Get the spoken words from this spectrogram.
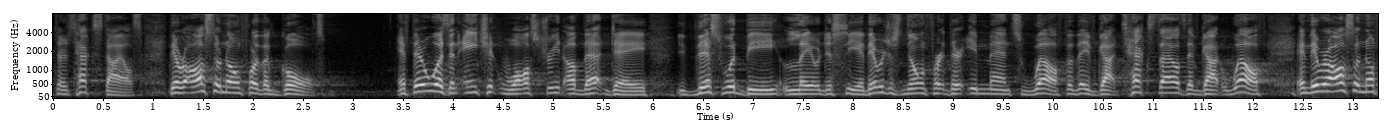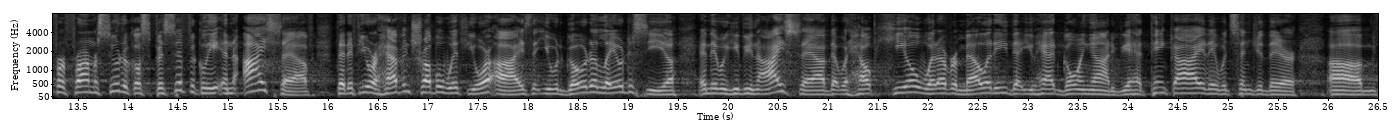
their textiles. They were also known for the gold. If there was an ancient Wall Street of that day, this would be Laodicea. They were just known for their immense wealth. They've got textiles, they've got wealth, and they were also known for pharmaceuticals, specifically an eye salve. That if you were having trouble with your eyes, that you would go to Laodicea and they would give you an eye salve that would help heal whatever malady that you had going on. If you had pink eye, they would send you there. Um,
